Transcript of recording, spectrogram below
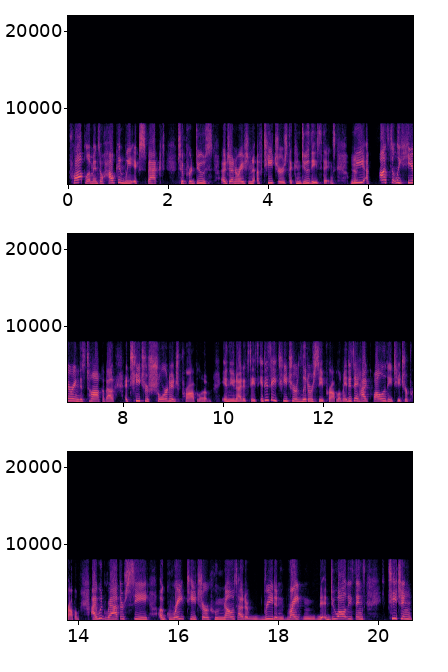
problem. And so how can we expect to produce a generation of teachers that can do these things? Yeah we I'm constantly hearing this talk about a teacher shortage problem in the United States. It is a teacher literacy problem. It is a high quality teacher problem. I would rather see a great teacher who knows how to read and write and do all these things teaching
